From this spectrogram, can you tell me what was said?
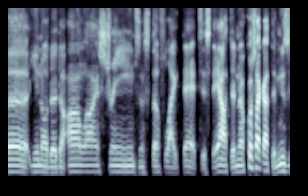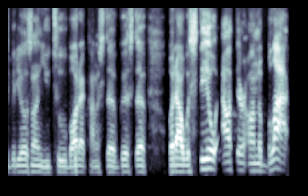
uh, you know, the the online streams and stuff like that to stay out there. Now, of course, I got the music videos on YouTube, all that kind of stuff, good stuff. But I was still out there on the block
